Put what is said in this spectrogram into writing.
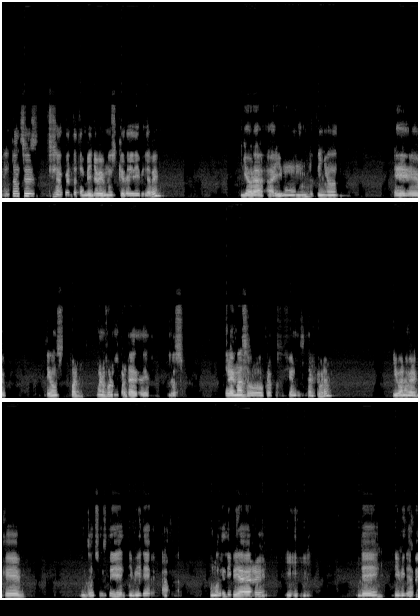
entonces, si se dan cuenta, también ya vimos que D divide a B. Y ahora hay un pequeño, eh, digamos, bueno, forma parte de los teoremas o proposiciones de álgebra. Y van a ver que entonces D divide a, como D divide a R y D divide a B.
